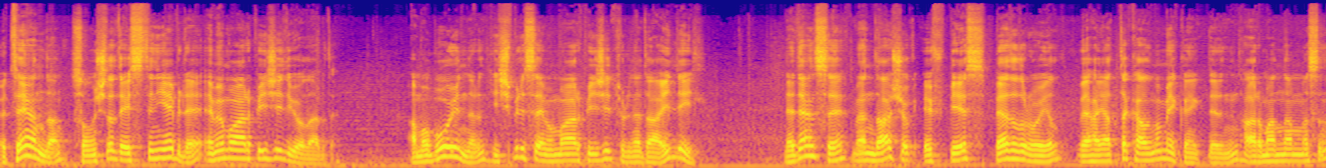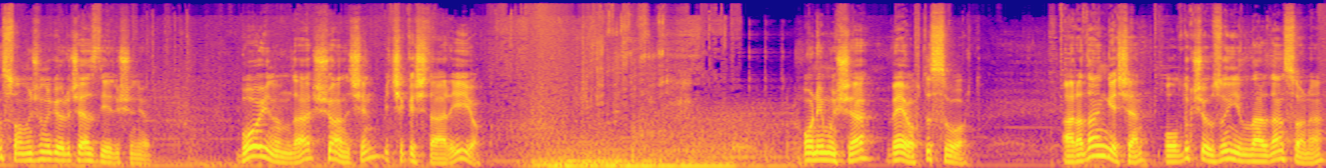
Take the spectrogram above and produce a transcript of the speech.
Öte yandan sonuçta Destiny'ye bile MMORPG diyorlardı. Ama bu oyunların hiçbirisi MMORPG türüne dahil değil. Nedense ben daha çok FPS, Battle Royale ve hayatta kalma mekaniklerinin harmanlanmasının sonucunu göreceğiz diye düşünüyorum. Bu oyunun da şu an için bir çıkış tarihi yok. Onimusha Way of the Sword Aradan geçen oldukça uzun yıllardan sonra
